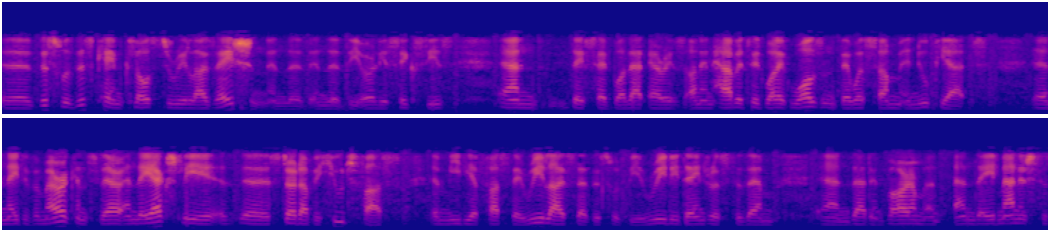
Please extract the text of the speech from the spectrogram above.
uh, this came close to realization in the early 60s. And they said, well, that area is uninhabited. Well, it wasn't. There were some Inupiats, uh, Native Americans there, and they actually uh, stirred up a huge fuss a media fuss. They realized that this would be really dangerous to them and that environment, and they managed to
